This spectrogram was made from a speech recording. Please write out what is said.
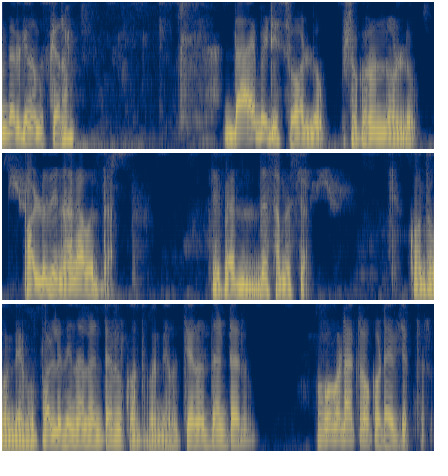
అందరికీ నమస్కారం. డయాబెటీస్ వాళ్ళు షుగర్ ఉన్న వాళ్ళు పళ్ళు తినాలా వద్దా? ఇది పెద్ద సమస్య. కొంతమంది ఏమో పళ్ళు తినాలంటారు కొంతమంది ఏమో తినొద్దు అంటారు ఒక్కొక్క డాక్టర్ ఒక్కో టైప్ చెప్తారు.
